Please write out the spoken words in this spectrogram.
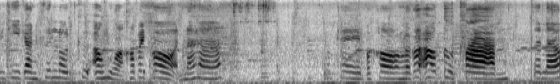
วิธีการขึ้นรถคือเอาหัวเข้าไปก่อนนะคะ โอเค ประคองแล้วก็เอาตูดตาม เสร็จแล้ว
